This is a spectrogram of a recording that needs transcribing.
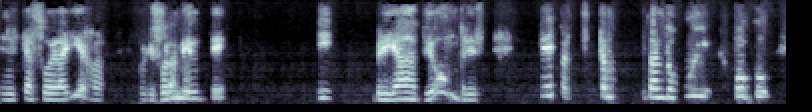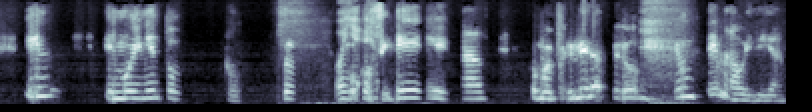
en el caso de la guerra, porque solamente hay brigadas de hombres que están participando muy poco en el movimiento. Oye, como enfermera, pero es un tema hoy día.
